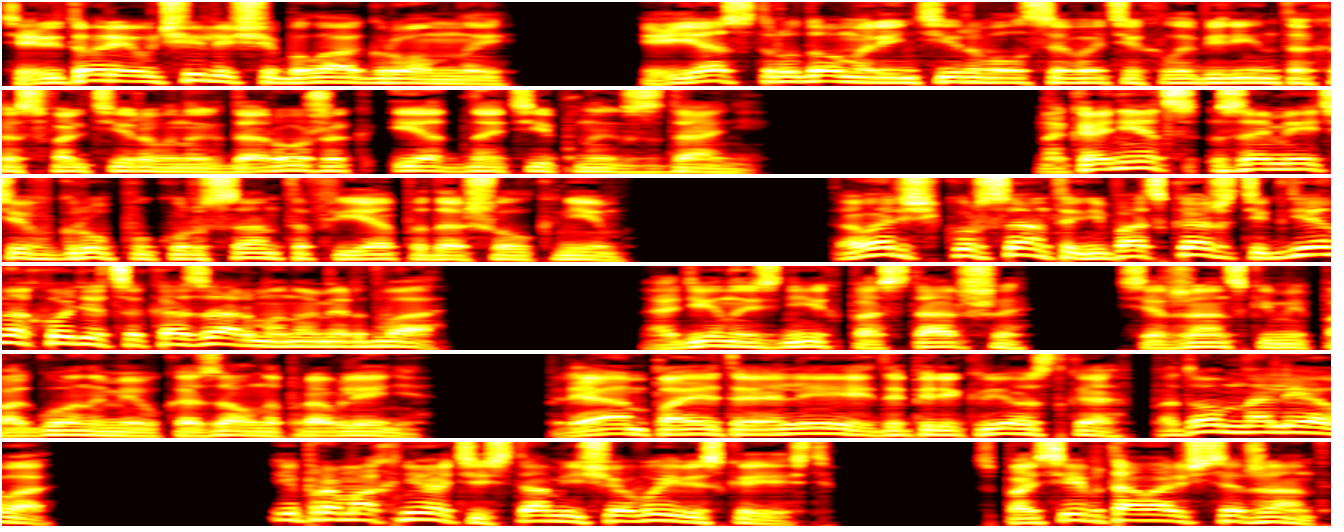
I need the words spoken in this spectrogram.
Территория училища была огромной, и я с трудом ориентировался в этих лабиринтах асфальтированных дорожек и однотипных зданий. Наконец, заметив группу курсантов, я подошел к ним. «Товарищи курсанты, не подскажете, где находится казарма номер два?» Один из них, постарше, сержантскими погонами указал направление. «Прям по этой аллее до перекрестка, потом налево. И промахнетесь, там еще вывеска есть. Спасибо, товарищ сержант».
